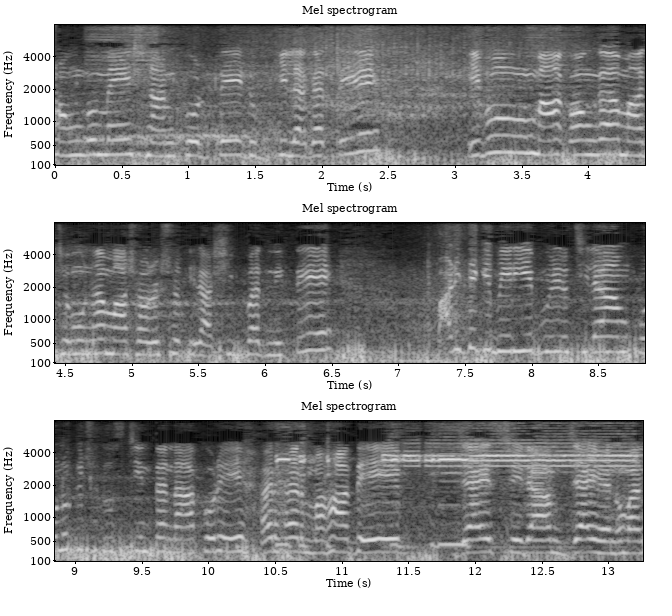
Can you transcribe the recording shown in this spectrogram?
সঙ্গমে স্নান করতে, ডুবকি লাগাতে এবং মা গঙ্গা, মা যমুনা, মা সরস্বতীর আশীর্বাদ নিতে। বাড়ি থেকে বেরিয়ে পড়েছিলাম, কোনো কিছু দুশ্চিন্তা না করে। হর হর মহাদেব, জয় শ্রীরাম, জয় হনুমান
